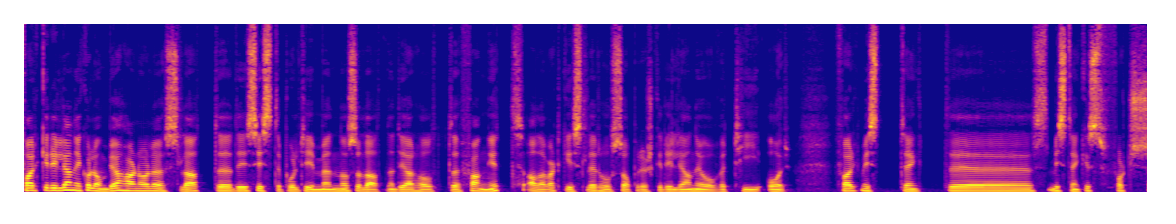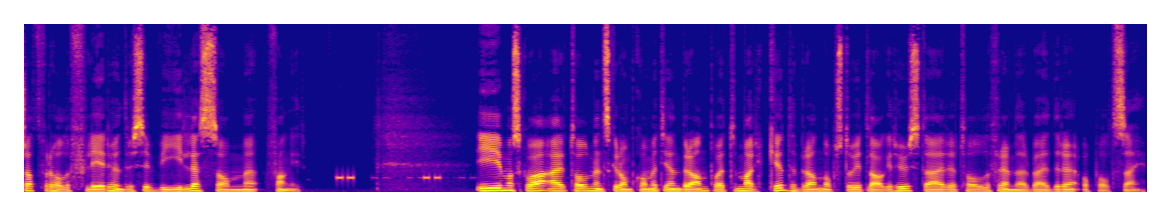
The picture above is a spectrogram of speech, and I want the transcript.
FARC-geriljaen i Colombia har nå løslatt de siste politimennene og soldatene de har holdt fanget. Alle har vært gisler hos opprørsgeriljaen i over ti år. FARC mistenkes fortsatt for å holde flere hundre sivile som fanger. I Moskva er tolv mennesker omkommet i en brann på et marked. Brannen oppsto i et lagerhus der tolv fremmedarbeidere oppholdt seg.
